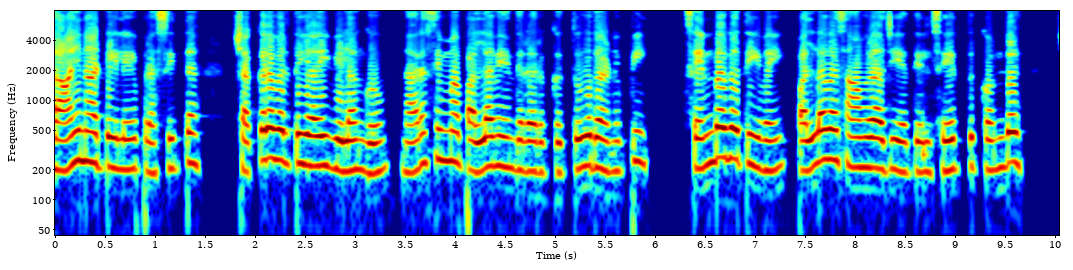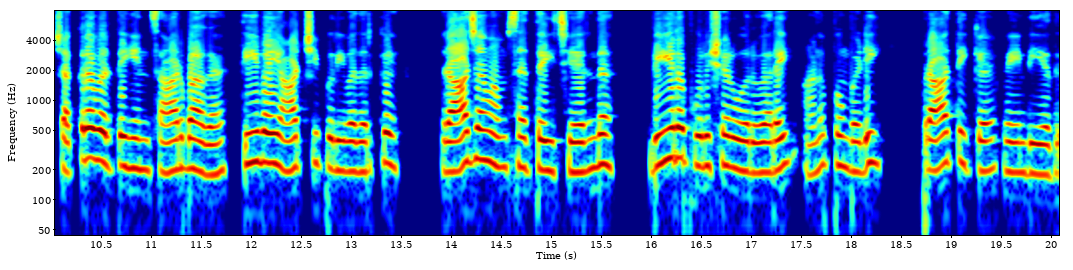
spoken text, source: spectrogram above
தாய்நாட்டிலே பிரசித்த சக்கரவர்த்தியாய் விளங்கும் நரசிம்ம பல்லவேந்திரருக்கு தூது அனுப்பி செண்பக தீவை பல்லவ சாம்ராஜ்யத்தில் சேர்த்து கொண்டு சக்கரவர்த்தியின் சார்பாக தீவை ஆட்சி புரிவதற்கு ராஜவம்சத்தைச் சேர்ந்த வீர புருஷர் ஒருவரை அனுப்பும்படி பிரார்த்திக்க வேண்டியது.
